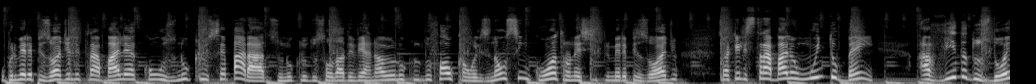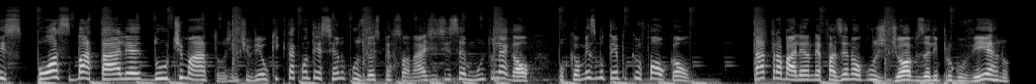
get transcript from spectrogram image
o primeiro episódio ele trabalha com os núcleos separados, o núcleo do Soldado Invernal e o núcleo do Falcão. Eles não se encontram nesse primeiro episódio, só que eles trabalham muito bem a vida dos dois pós-batalha do Ultimato. A gente vê o que, está acontecendo com os dois personagens, isso é muito legal, porque ao mesmo tempo que o Falcão tá trabalhando, né, fazendo alguns jobs ali pro governo,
